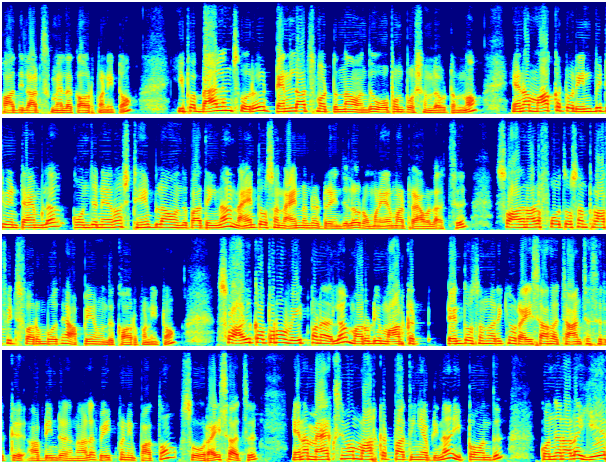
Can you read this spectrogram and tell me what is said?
பாதி லாட்ஸ் மேலே கவர் பண்ணிட்டோம். இப்போ பேலன்ஸ் ஒரு டென் லாட்ஸ் மட்டும்தான் வந்து ஓப்பன் போர்ஷனில் விட்டுருந்தோம். ஏன்னா மார்க்கெட் ஒரு இன்பிட்வீன் டைமில் கொஞ்ச நேரம் ஸ்டேபிளாக வந்து பார்த்தீங்கன்னா நைன் தௌசண்ட் நைன் ஹண்ட்ரட் ரேஞ்சில் ரொம்ப நேரமாக ட்ராவல் ஆச்சு. ஸோ அதனால் ஃபோர் தௌசண்ட் ப்ராஃபிட்ஸ் வரும்போதே அப்பயே வந்து கவர் பண்ணிட்டோம். ஸோ அதுக்கப்புறம் வெயிட் பண்ணதில் மறுபடியும் மார்க்கெட் டென் தௌசண்ட் வரைக்கும் ரைஸ் ஆக சான்சஸ் இருக்குது அப்படின்றதுனால வெயிட் பண்ணி பார்த்தோம். ஸோ ரைஸ் ஆச்சு. ஏன்னா மேக்ஸிமம் மார்க்கெட் பார்த்தீங்க அப்படின்னா இப்போ வந்து கொஞ்ச நாளாக ஏற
